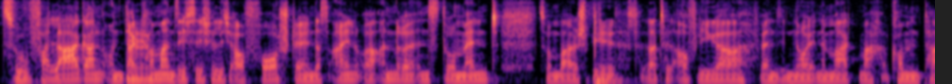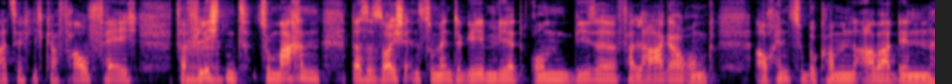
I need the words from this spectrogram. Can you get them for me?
zu verlagern. Und da mhm. kann man sich sicherlich auch vorstellen, dass ein oder andere Instrument, zum Beispiel Sattelauflieger, wenn sie neu in den Markt machen, kommen, tatsächlich KV-fähig, verpflichtend mhm. zu machen, dass es solche Instrumente geben wird, um diese Verlagerung auch hinzubekommen. Aber den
